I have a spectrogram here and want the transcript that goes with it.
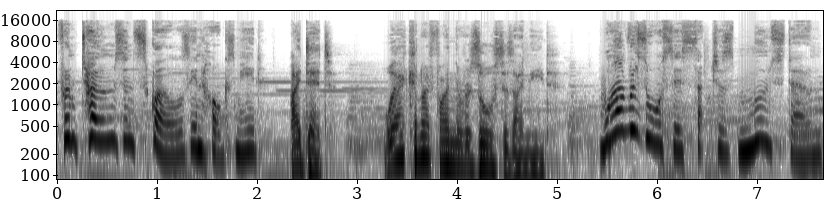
from tomes and scrolls in Hogsmeade. I did. Where can I find the resources I need? While resources such as moonstone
